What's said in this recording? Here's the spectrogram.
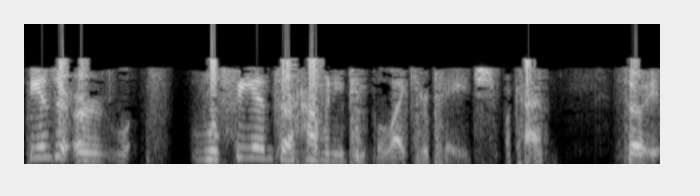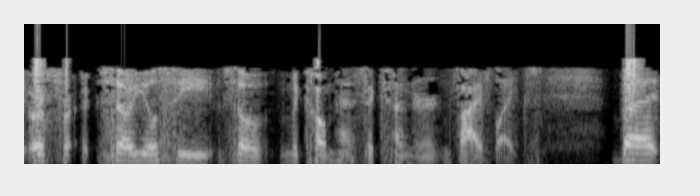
fans are, are well fans are how many people like your page. Okay, so or for, so you'll see so McComb has 605 likes, but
